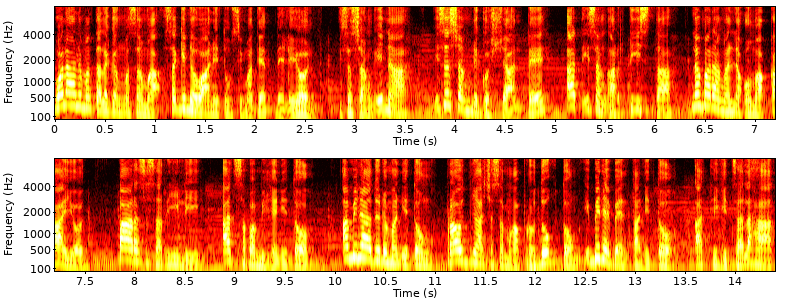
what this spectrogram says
Wala naman talagang masama sa ginawa nitong si Matet De Leon. Isa siyang ina, isa siyang negosyante, at isang artista na marangal na kumakayod para sa sarili at sa pamilya nito. Aminado naman itong proud nga siya sa mga produktong ibinebenta nito at higit sa lahat,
